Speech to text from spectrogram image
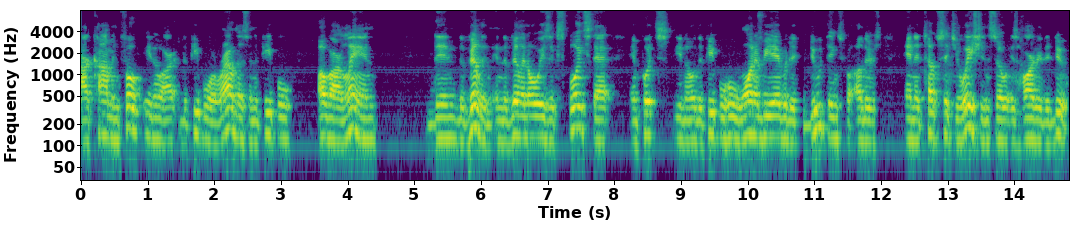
our common folk, you know, our the people around us and the people of our land than the villain. And the villain always exploits that and puts, you know, the people who want to be able to do things for others in a tough situation. So it's harder to do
